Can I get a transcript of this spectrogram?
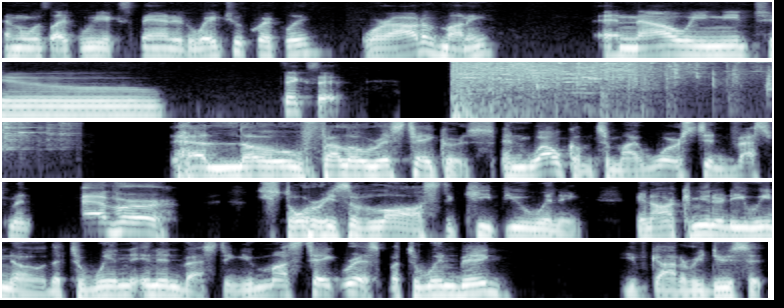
and was like, we expanded way too quickly. We're out of money. And now we need to fix it. Hello, fellow risk takers, and welcome to my worst investment ever stories of loss to keep you winning. In our community, we know that to win in investing, you must take risk, but to win big, you've got to reduce it.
